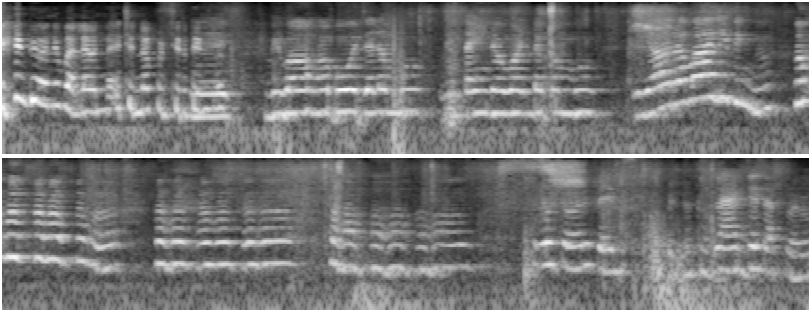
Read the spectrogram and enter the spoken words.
ఏంటి అని భలే ఉన్నాయి చిన్నప్పుడు చిరుతిళ్ళు వివాహ భోజనము వింతైన వంటకము యారవాలి విందు సారీ ఫ్రెండ్స్. చేసేస్తున్నాను.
